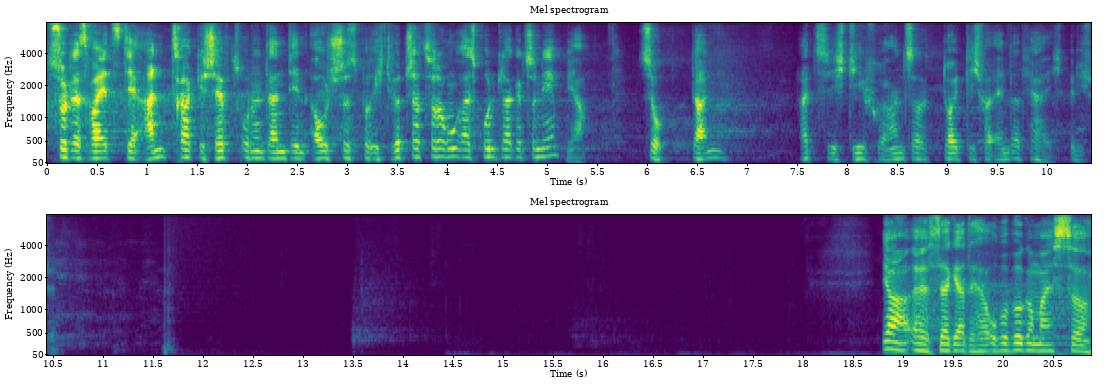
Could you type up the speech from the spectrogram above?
So, das war jetzt der Antrag, Geschäftsordnung dann den Ausschussbericht Wirtschaftsförderung als Grundlage zu nehmen? Ja. So, dann hat sich die Frau Hanser deutlich verändert. Herr Hecht, bitteschön. Ja, äh, sehr geehrter Herr Oberbürgermeister,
